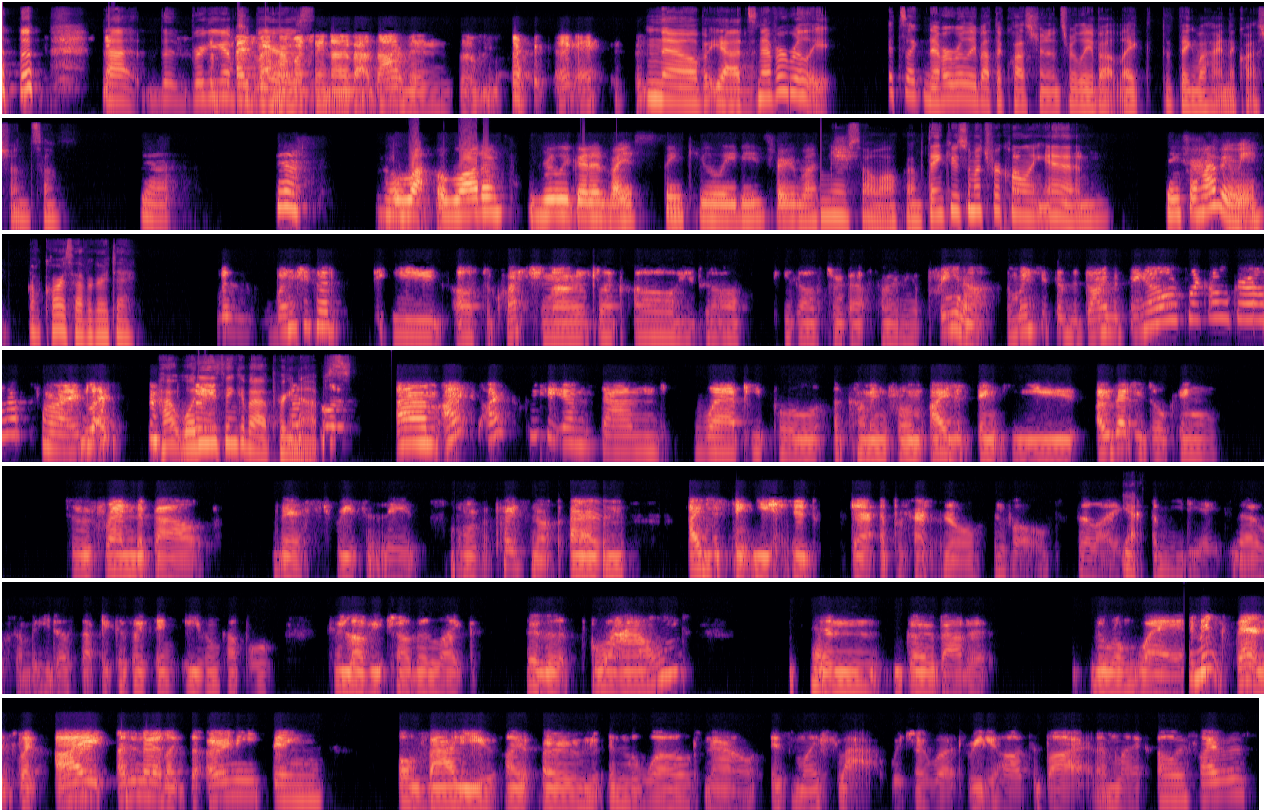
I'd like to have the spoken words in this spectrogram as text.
that the bringing up the about how much I know about diamonds. So. okay. No, but yeah, it's never really. It's like never really about the question. It's really about like the thing behind the question. So. Yeah. Yeah. A lot, a lot of really good advice. Thank you, ladies, very much. You're so welcome. Thank you so much for calling in. Thanks for having me. Of course. Have a great day. When, when she said he asked a question, I was like, oh, he's going to ask he's asked her about signing a prenup. And when she said the diamond thing, I was like, oh, girl, that's fine. Like, How, what do you think about prenups? Um, I, I completely understand where people are coming from. I just think you, I was actually talking to a friend about this recently. It's more of a postnup. Um, I just think you should get a professional involved. So, like, yeah. a mediator or somebody who does that, because I think even couples who love each other, like, to the ground, can go about it the wrong way. It makes sense. Like I, I don't know. Like the only thing of value I own in the world now is my flat, which I worked really hard to buy. And I'm like, oh, if I was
